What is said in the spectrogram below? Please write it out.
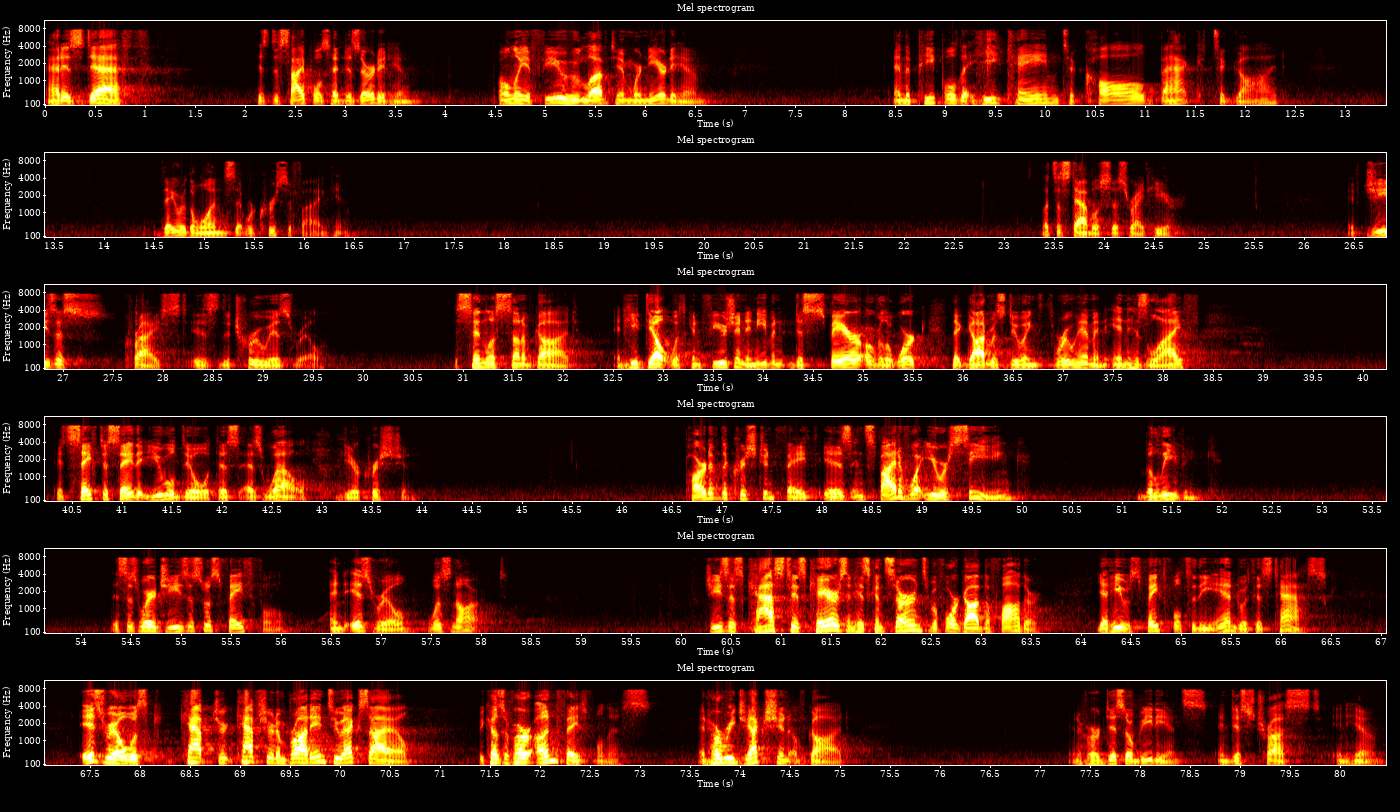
At his death, his disciples had deserted him. Only a few who loved him were near to him. And the people that he came to call back to God, they were the ones that were crucifying him. Let's establish this right here. If Jesus Christ is the true Israel, the sinless Son of God, and he dealt with confusion and even despair over the work that God was doing through him and in his life, it's safe to say that you will deal with this as well, dear Christian. Part of the Christian faith is, in spite of what you are seeing, believing. This is where Jesus was faithful and Israel was not. Jesus cast his cares and his concerns before God the Father, yet he was faithful to the end with his task. Israel was captured, captured and brought into exile because of her unfaithfulness and her rejection of God and her disobedience and distrust in him.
